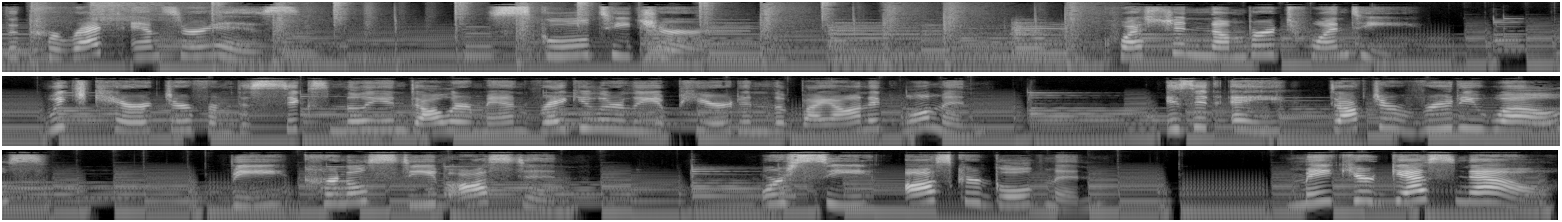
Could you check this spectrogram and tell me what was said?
The correct answer is School teacher. Question number 20. Which character from the $6 Million Man regularly appeared in The Bionic Woman? Is it A. Dr. Rudy Wells, B. Colonel Steve Austin, or C. Oscar Goldman? Make your guess now.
